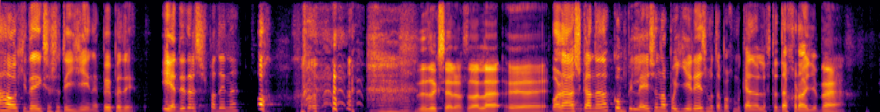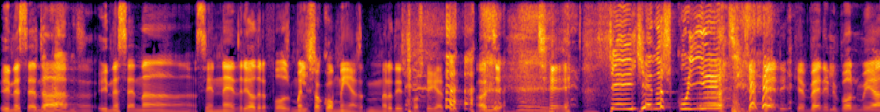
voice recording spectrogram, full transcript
Α, όχι, δεν ήξερε ότι η γη είναι επίπεδη. Η αντίδραση σου πάντα είναι Ω! Δεν το ξέρω αυτό, αλλά. ε, Μπορώ να σου κάνω ένα compilation από γυρίσματα που έχουμε κάνει όλα αυτά τα χρόνια. Ναι. Είναι σε, Που το ένα, κάνεις. είναι σε ένα συνέδριο ο αδερφός μου μελισσοκομείας. Μην με ρωτήσεις πώς και γιατί. Όχι. και, Και είχε ένα σκουλί! και, μπαίνει, και μπαίνει λοιπόν μια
